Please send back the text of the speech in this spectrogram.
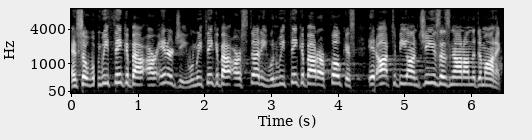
And so when we think about our energy, when we think about our study, when we think about our focus, it ought to be on Jesus, not on the demonic.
